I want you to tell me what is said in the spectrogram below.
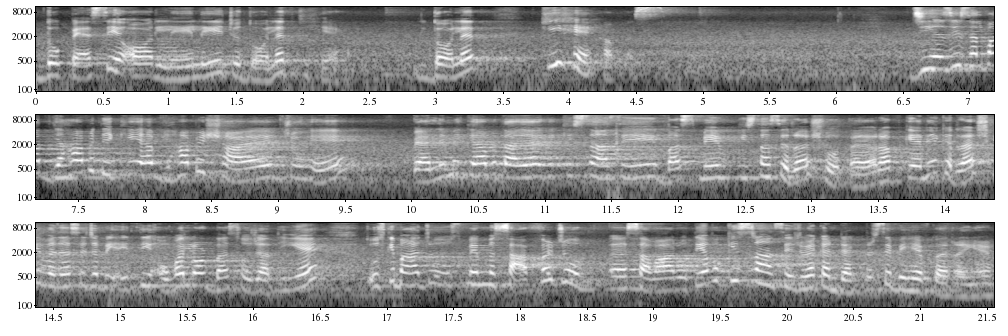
दो पैसे और ले ले जो दौलत की है। दौलत की है हवस जी अज़ीज़ अलबात यहाँ पे देखिए, अब यहाँ पे शायर जो है, पहले में क्या बताया कि किस तरह से बस में, किस तरह से रश होता है। और अब कह रहे हैं कि रश की वजह से जब इतनी ओवरलोड बस हो जाती है तो उसके बाद जो उसमें मुसाफिर जो सवार होते हैं, वो किस तरह से जो है कंडक्टर से बिहेव कर रहे हैं।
